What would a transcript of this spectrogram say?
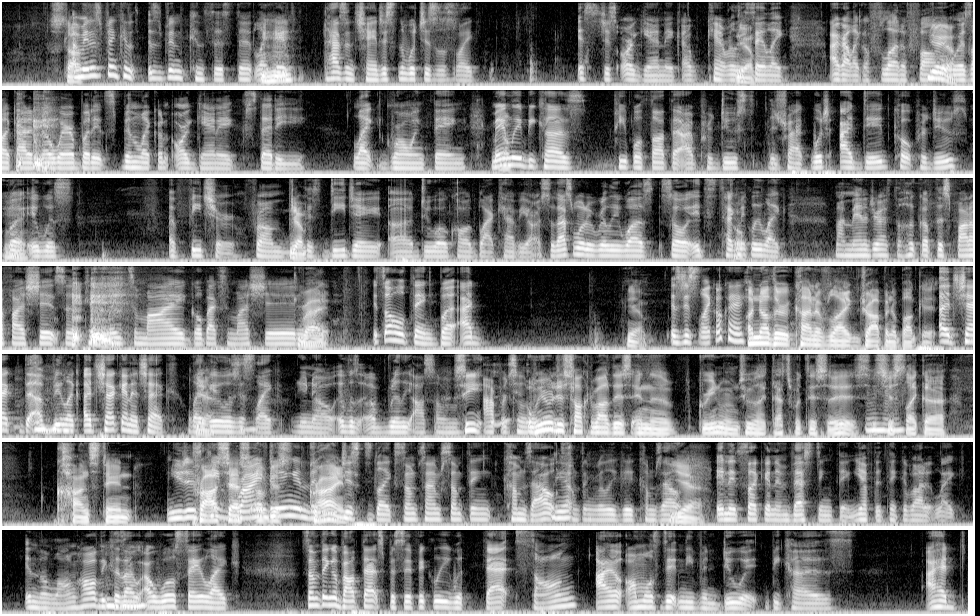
stuff. I mean, it's been con- it's been consistent. Like, Mhm. it hasn't changed. It's which is just like, it's just organic. I can't really Yeah. say like I got like a flood of Yeah, yeah. followers like out of nowhere, but it's been like an organic, steady, like growing thing. Mainly because people thought that I produced the track, which I did co-produce, but it was a feature from Mm-hmm. This DJ uh, duo called Black Caviar. So that's what it really was. So it's technically like my manager has to hook up the Spotify shit so it can link to my go back to my shit. Right. like, it's a whole thing, but I yeah. It's just like okay. Another kind of like drop in a bucket. A check, I'd uh, be like a check and a check. Like Yeah. it was just like you know, it was a really awesome See, opportunity. We were just talking about this in the green room too. Like that's what this is. It's mm-hmm. just like a constant. you just process keep of grinding just and then grind. you just like sometimes something comes out Yep. something really good comes out Yeah. and it's like an investing thing you have to think about it like in the long haul because I, mm-hmm. I will say like something about that specifically with that song i almost didn't even do it because i had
